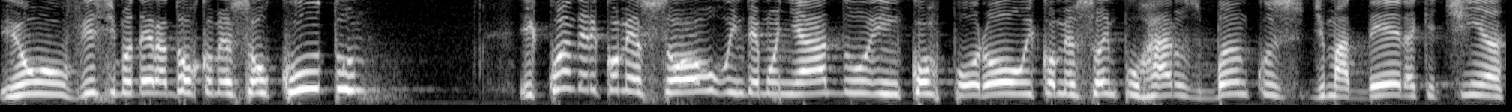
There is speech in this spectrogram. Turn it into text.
E o vice-moderador começou o culto. E quando ele começou, o endemoniado incorporou e começou a empurrar os bancos de madeira que tinha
